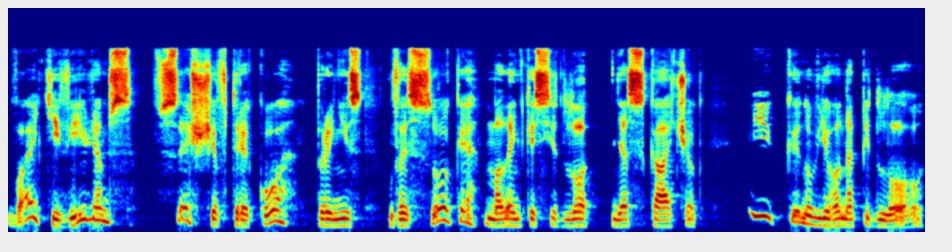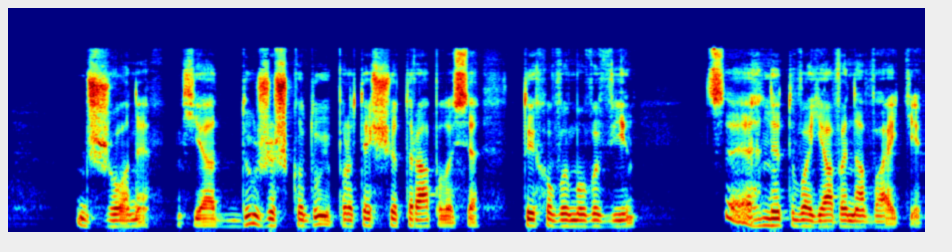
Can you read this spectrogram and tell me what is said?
Вайті Вільямс все ще в трико приніс високе маленьке сідло для скачок і кинув його на підлогу. Джоне, я дуже шкодую про те, що трапилося, тихо вимовив він. Це не твоя вина, Вайті.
